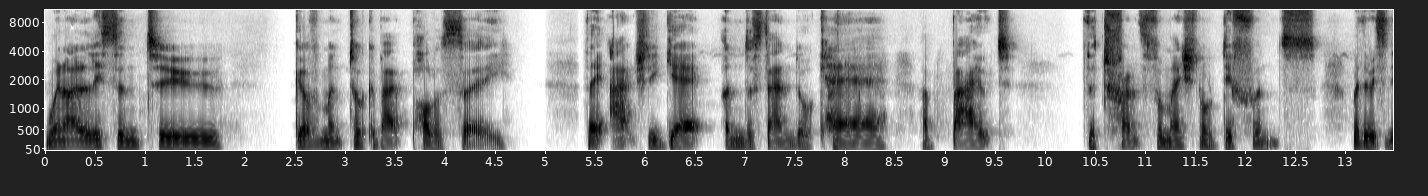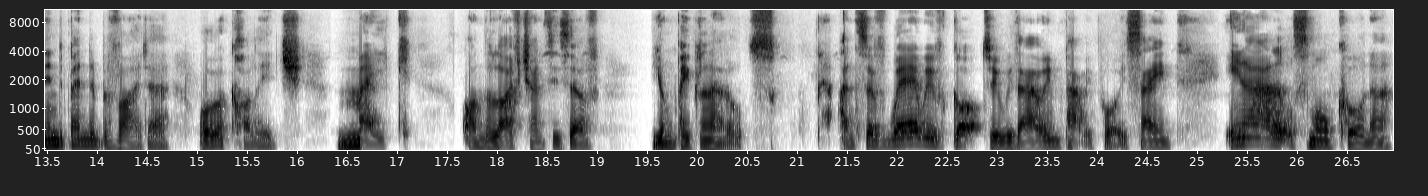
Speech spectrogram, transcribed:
when I listen to government talk about policy, they actually get, understand, or care about the transformational difference, whether it's an independent provider or a college, make on the life chances of young people and adults. And so, where we've got to with our impact report is saying, in our little small corner,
